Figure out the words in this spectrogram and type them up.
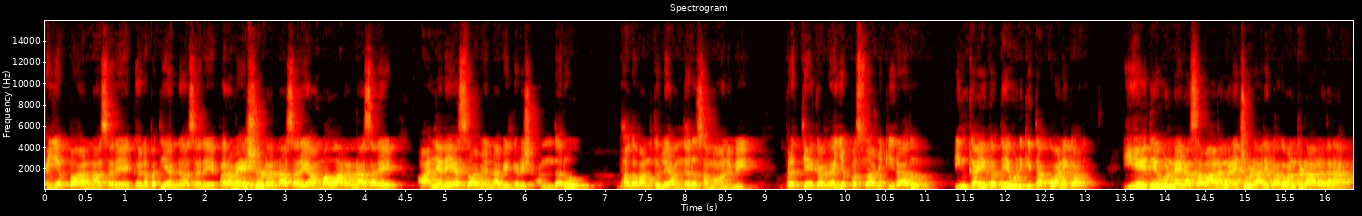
అయ్యప్ప అన్నా సరే గణపతి అన్నా సరే పరమేశ్వరుడు అన్నా సరే అమ్మవారు అన్నా సరే ఆంజనేయ స్వామి అన్నా వెంకటేష్ అందరూ భగవంతులే అందరూ సమానమే. ప్రత్యేకంగా అయ్యప్ప స్వామికి రాదు ఇంకా ఇక దేవుడికి తక్కువ అని కాదు. ఏ దేవుడినైనా సమానంగానే చూడాలి భగవంతుడు ఆరాధన.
